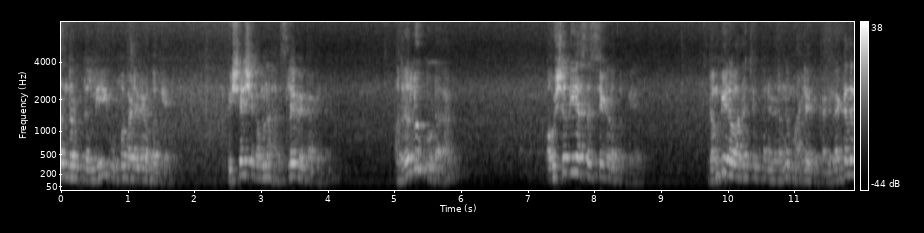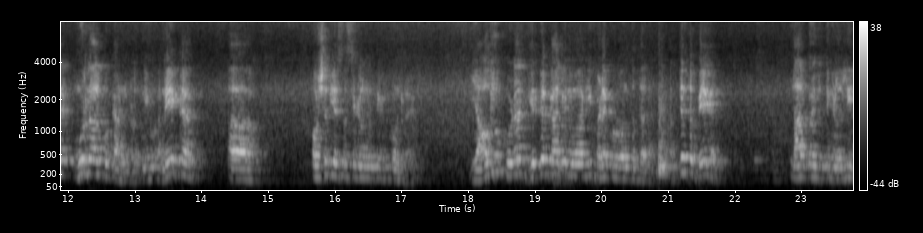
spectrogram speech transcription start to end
ಸಂದರ್ಭದಲ್ಲಿ ಉಪಬೆಳೆಗಳ ಬಗ್ಗೆ ವಿಶೇಷ ಗಮನ ಹರಿಸಲೇಬೇಕಾಗಿದೆ. ಅದರಲ್ಲೂ ಕೂಡ ಔಷಧೀಯ ಸಸ್ಯಗಳ ಬಗ್ಗೆ ಗಂಭೀರವಾದ ಚಿಂತನೆಗಳನ್ನು ಮಾಡಲೇಬೇಕಾಗಿದೆ. ಯಾಕಂದ್ರೆ ಮೂರ್ನಾಲ್ಕು ಕಾರಣಗಳು. ನೀವು ಅನೇಕ ಔಷಧೀಯ ಸಸ್ಯಗಳನ್ನು ತೆಗೆದುಕೊಂಡ್ರೆ ಯಾವುದೂ ಕೂಡ ದೀರ್ಘಕಾಲೀನವಾಗಿ ಬೆಳೆ ಕೊಡುವಂಥದ್ದಲ್ಲ. ಅತ್ಯಂತ ಬೇಗ ನಾಲ್ಕೈದು ತಿಂಗಳಲ್ಲಿ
